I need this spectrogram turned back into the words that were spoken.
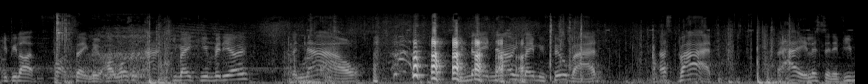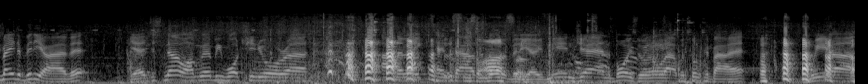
he'd be like, fuck's sake, Luke, I wasn't actually making a video, but now, now you made me feel bad. That's bad. But hey, listen, if you've made a video out of it, yeah, just know I'm going to be watching your uh, how to make $10,000 awesome. video. Me and Jay and the boys were all that, we're talking about it. We, uh,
